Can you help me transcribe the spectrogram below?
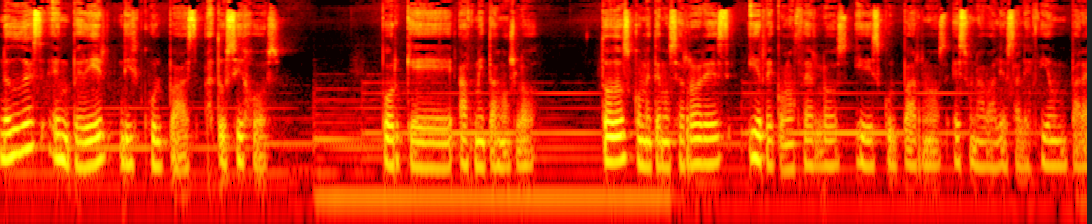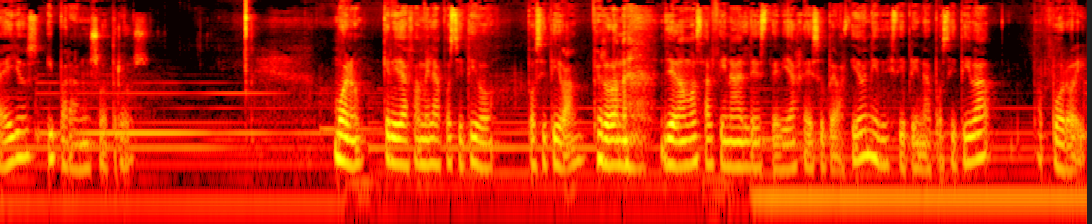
no dudes en pedir disculpas a tus hijos, porque admitámoslo, todos cometemos errores y reconocerlos y disculparnos es una valiosa lección para ellos y para nosotros. Bueno, querida familia positivo, positiva, perdona, llegamos al final de este viaje de superación y disciplina positiva por hoy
